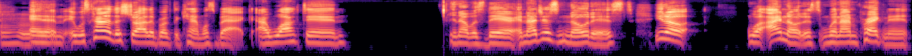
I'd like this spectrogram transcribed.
Mhm. and it was kind of the straw that broke the camel's back. I walked in and I was there and I just noticed, you know, well, I noticed when I'm pregnant,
